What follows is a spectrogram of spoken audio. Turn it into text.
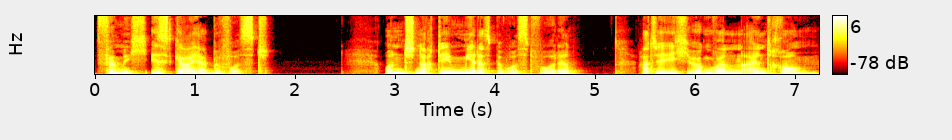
Für mich ist Gaia bewusst. Und nachdem mir das bewusst wurde, hatte ich irgendwann einen Traum.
